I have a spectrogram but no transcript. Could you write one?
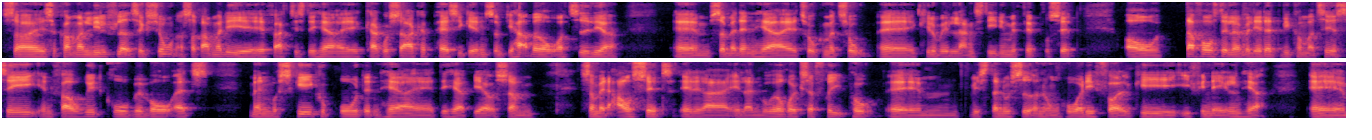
så, øh, så kommer en lille flad sektion, og så rammer de øh, faktisk det her øh, Kagosaka-pas igen, som de har været over tidligere, øh, som er den her øh, 2,2 øh, km lang stigning med 5%. Og der forestiller jeg mig lidt, at vi kommer til at se en favoritgruppe, hvor at man måske kunne bruge den her, øh, det her bjerg som som et afsæt eller, eller en måde at rykke sig fri på, øh, hvis der nu sidder nogle hurtige folk i, i finalen her. Øh,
